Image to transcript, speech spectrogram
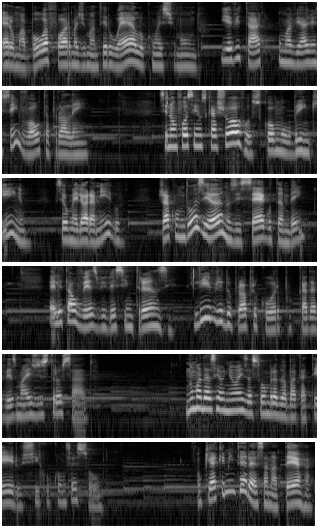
Era uma boa forma de manter o elo com este mundo e evitar uma viagem sem volta para o além. Se não fossem os cachorros, como o Brinquinho, seu melhor amigo, já com 12 anos e cego também, ele talvez vivesse em transe, livre do próprio corpo, cada vez mais destroçado. Numa das reuniões à sombra do abacateiro, Chico confessou: O que é que me interessa na terra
